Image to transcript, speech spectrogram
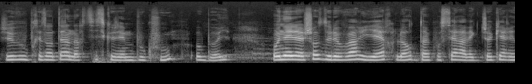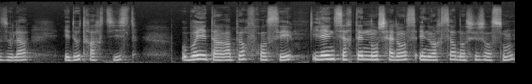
Je vais vous présenter un artiste que j'aime beaucoup, Oh Boy. On a eu la chance de le voir hier lors d'un concert avec Joker et Zola et d'autres artistes. Boy est un rappeur français. Il a une certaine nonchalance et noirceur dans ses chansons.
